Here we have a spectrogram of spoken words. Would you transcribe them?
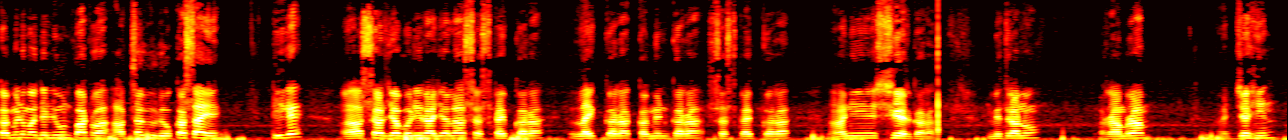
कमेंटमध्ये लिहून पाठवा आजचा व्हिडिओ कसा आहे. ठीक आहे? अं, राजाला सबस्क्राईब करा लाईक करा कमेंट करा सबस्क्राईब करा आणि शेअर करा. मित्रांनो राम राम. जय हिंद.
